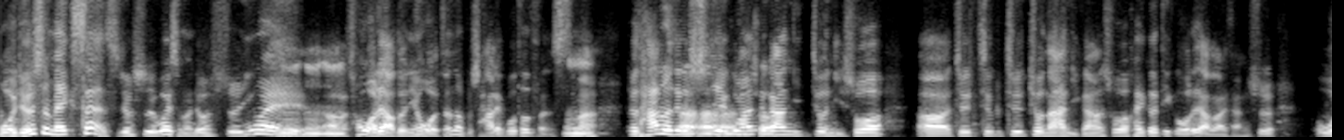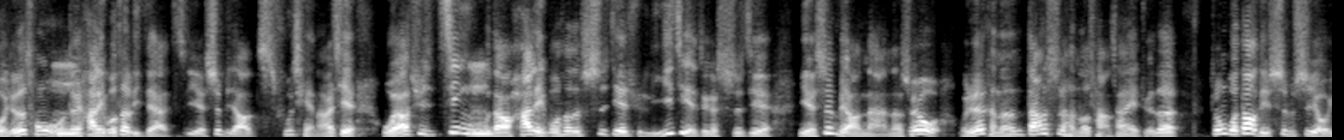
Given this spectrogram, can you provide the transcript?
我觉得是 make sense，就是为什么？就是因为呃，从我的角度，因为我真的不是哈利波特的粉丝嘛，就他的这个世界观，就刚你就你说，呃，就就就就拿你刚刚说黑客帝国的角度来讲，就是我觉得从我对哈利波特理解也是比较粗浅的，而且我要去进入到哈利波特的世界去理解这个世界也是比较难的，所以，我我觉得可能当时很多厂商也觉得中国到底是不是有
